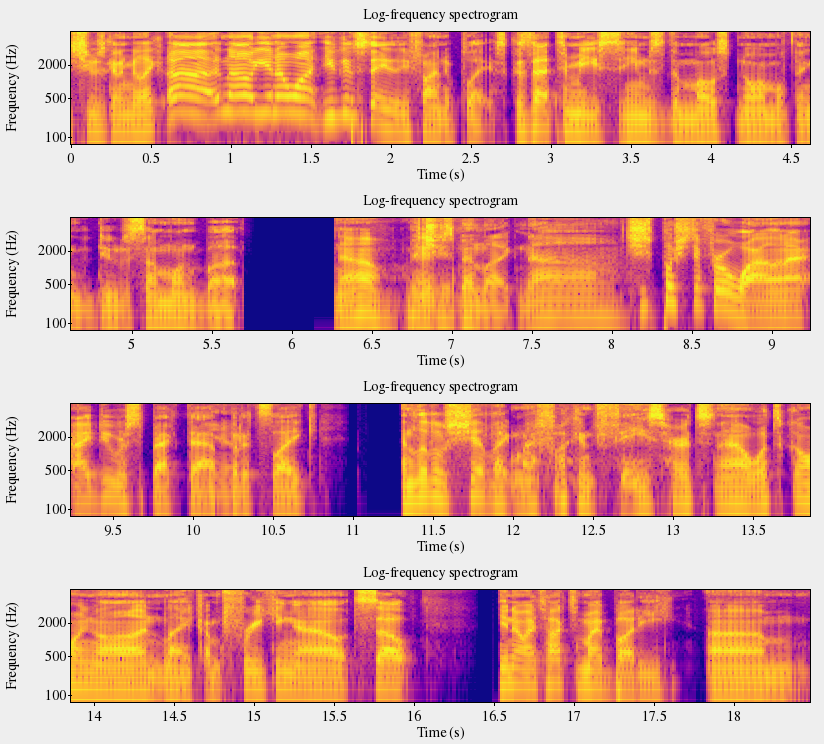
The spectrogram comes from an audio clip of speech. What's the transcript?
she was going to be like, uh, no, you know what, you can stay till you find a place because that to me seems the most normal thing to do to someone, but no, But it- she's been like, nah. she's pushed it for a while, and I, I do respect that. Yeah. But it's like, and little shit like my fucking face hurts now. What's going on? Like I'm freaking out. So, you know, I talked to my buddy um,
